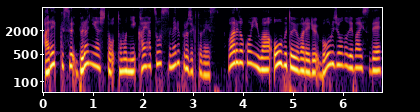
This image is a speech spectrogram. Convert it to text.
アレックス・ブラニア氏と共に開発を進めるプロジェクトです。ワールドコインはオーブと呼ばれるボール状のデバイスで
